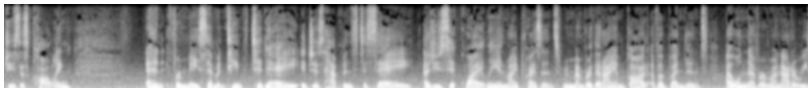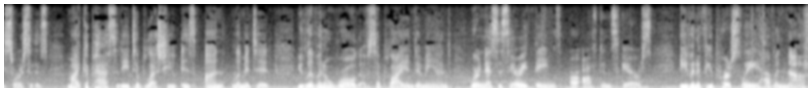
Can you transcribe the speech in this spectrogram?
Jesus calling. And for May 17th today, it just happens to say, As you sit quietly in my presence, remember that I am God of abundance. I will never run out of resources. My capacity to bless you is unlimited. You live in a world of supply and demand where necessary things are often scarce. Even if you personally have enough,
